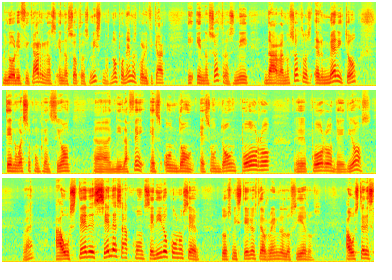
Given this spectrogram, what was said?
glorificarnos en nosotros mismos, no podemos glorificar en, nosotros, ni dar a nosotros el mérito de nuestra comprensión uh, ni la fe. Es un don, es un don porro, eh, porro de Dios. A ustedes se les ha concedido conocer los misterios del reino de los cielos. A ustedes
